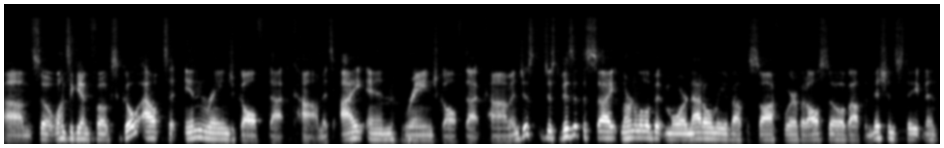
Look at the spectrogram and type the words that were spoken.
Um, so once again, folks, go out to inrangegolf.com. It's inrangegolf.com and just just visit the site, learn a little bit more, not only about the software but also about the mission statement.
